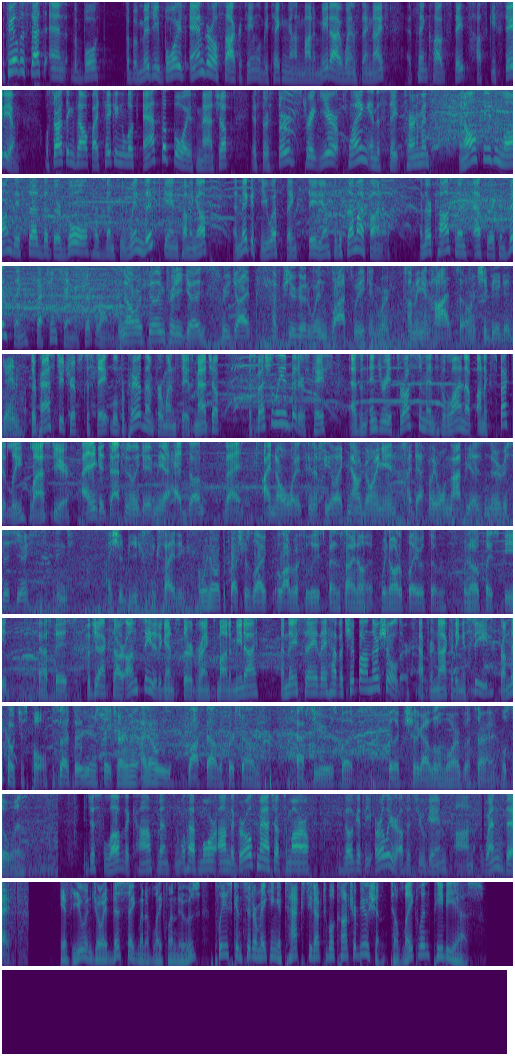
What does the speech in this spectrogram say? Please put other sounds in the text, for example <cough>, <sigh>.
The field is set and the both the Bemidji boys and girls soccer team will be taking on Mahtomedi Wednesday night at St. Cloud State's Husky Stadium. We'll start things out by taking a look at the boys matchup. It's their third straight year playing in the state tournament, and all season long they've said that their goal has been to win this game coming up and make it to U.S. Bank Stadium for the semifinals and they're confident after a convincing section championship run. You know, we're feeling pretty good. We got a few good wins last week, and we're coming in hot, so it should be a good game. Their past two trips to state will prepare them for Wednesday's matchup, especially in Bitter's case, as an injury thrust him into the lineup unexpectedly last year. I think it definitely gave me a heads up that I know what it's going to feel like now going in. I definitely will not be as nervous this year, and I should be <laughs> exciting. We know what the pressure's like, a lot of us at least, Ben and I know it. We know how to play with them. We know how to play speed, fast pace. The Jacks are unseeded against third-ranked Mahtomedi, and they say they have a chip on their shoulder after not getting a seed from the coaches poll. This is our third year in a state tournament. I know we lost out in the first round past two years, but I feel like we should have got a little more, but it's all right. We'll still win. You just love the confidence, and we'll have more on the girls' matchup tomorrow as they'll get the earlier of the two games on Wednesday. If you enjoyed this segment of Lakeland News, please consider making a tax-deductible contribution to Lakeland PBS.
